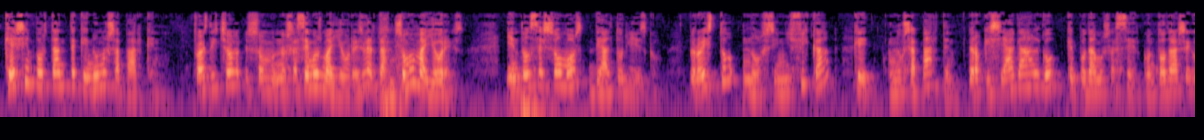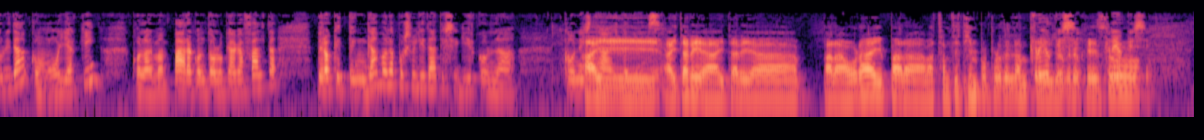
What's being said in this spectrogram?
que es importante que no nos aparquen. Tú has dicho, nos hacemos mayores, ¿verdad? Somos mayores. Y entonces somos de alto riesgo. Pero esto no significa que nos aparten, pero que se haga algo que podamos hacer con toda la seguridad, como hoy aquí, con la mampara, con todo lo que haga falta, pero que tengamos la posibilidad de seguir con la con esta hay, experiencia. Hay tarea, hay tarea para ahora y para bastante tiempo por delante. Creo Yo que creo sí, que eso creo que sí.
